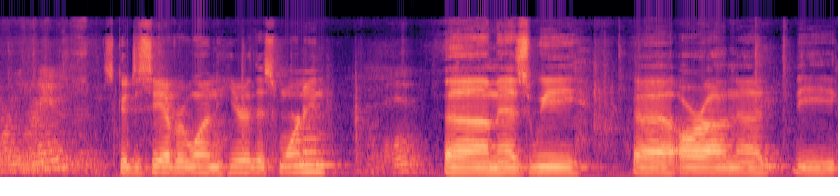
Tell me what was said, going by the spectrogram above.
Amen. It's good to see everyone here this morning um, as we uh, are on uh, the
